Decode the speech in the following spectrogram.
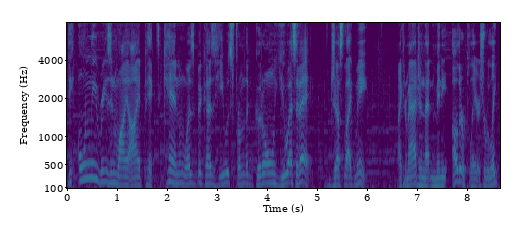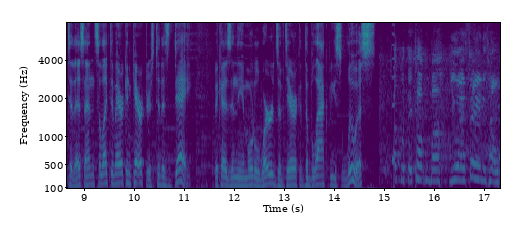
The only reason why I picked Ken was because he was from the good old US of A, just like me. I can imagine that many other players relate to this and select American characters to this day, because in the immortal words of Derrick the Black Beast Lewis, Fuck what they talking about, USA in this hole.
